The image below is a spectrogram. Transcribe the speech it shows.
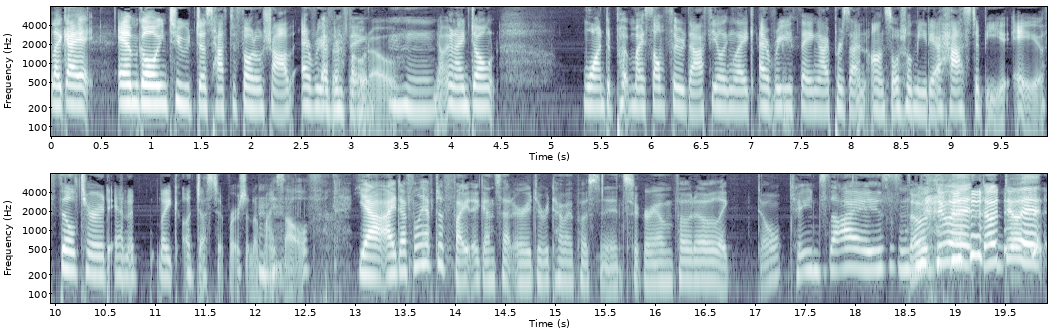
Like I am going to just have to Photoshop every other photo. Mhm. No, and I don't want to put myself through that feeling like everything I present on social media has to be a filtered and a like adjusted version of Mhm. myself. Yeah, I definitely have to fight against that urge every time I post an Instagram photo. Like, don't change the eyes. Don't do it. don't do it.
